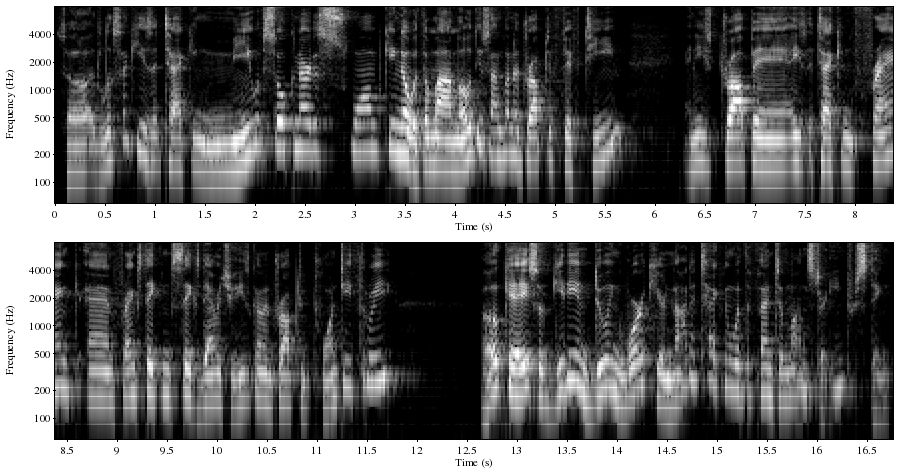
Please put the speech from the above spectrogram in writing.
So it looks like he's attacking me with Solkanar the Swamp King. No, with the Mahamoti. So I'm going to drop to 15. And he's dropping, he's attacking Frank. And Frank's taking 6 damage. So he's going to drop to 23. Okay, so Gideon doing work here, not attacking with the Phantom Monster. Interesting.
